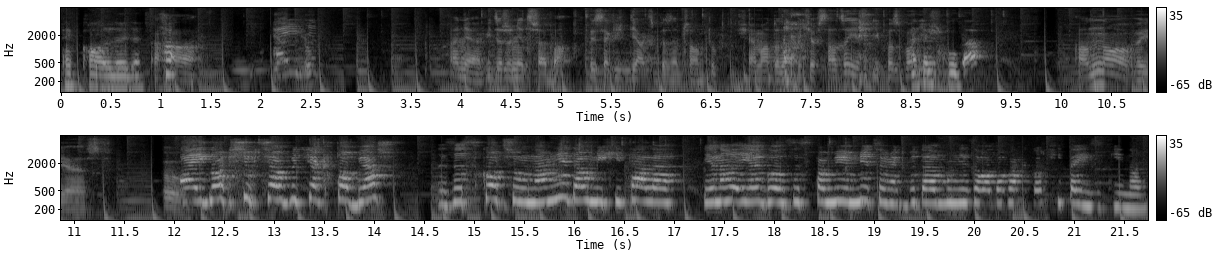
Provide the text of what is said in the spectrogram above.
Te kole. Aha, Ej, A nie, widzę, że nie trzeba. To jest jakiś diaks bez enchantów. Siema, do lawy cię wsadzę, jeśli pozwolisz. Kuba? A nowy jest. U. ej, gościu chciał być jak Tobiasz. Zeskoczył na mnie, dał mi hita, ale ja, na, ja go zespamiłem mieczem, jakby dałem mu niezaładowanego hita i zginął.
